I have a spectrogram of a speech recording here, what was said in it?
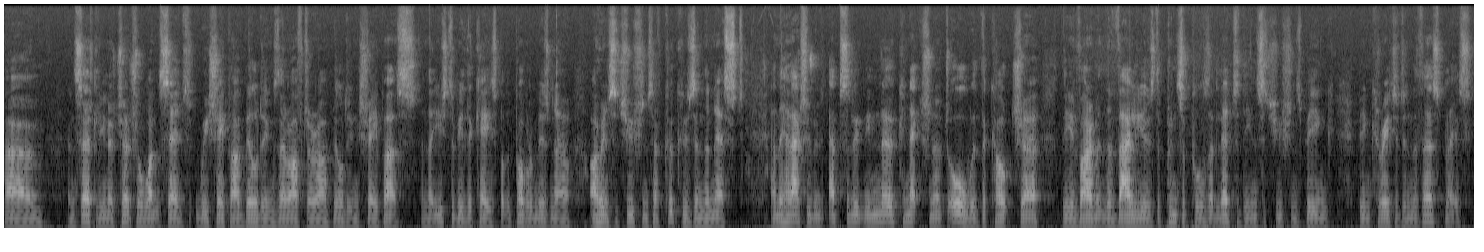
Um, and certainly, you know, Churchill once said, "We shape our buildings; thereafter, our buildings shape us." And that used to be the case. But the problem is now our institutions have cuckoos in the nest, and they have actually been absolutely no connection at all with the culture, the environment, the values, the principles that led to the institutions being being created in the first place.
